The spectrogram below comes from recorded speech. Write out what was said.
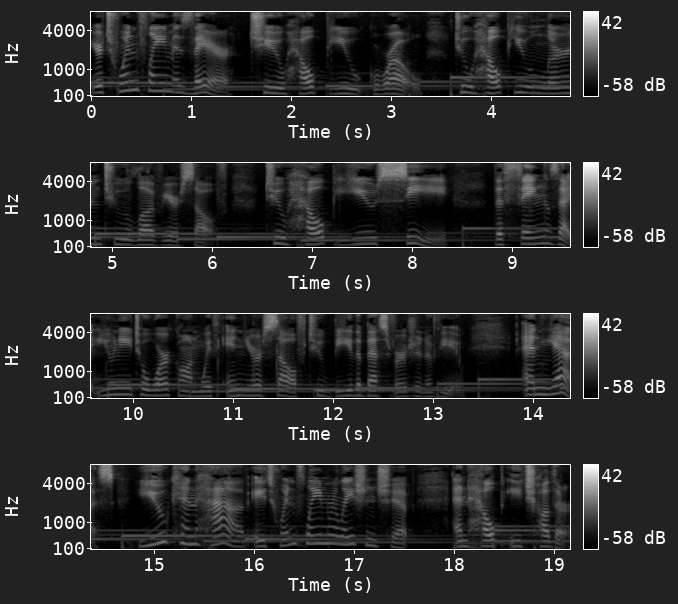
Your twin flame is there to help you grow, to help you learn to love yourself, to help you see the things that you need to work on within yourself to be the best version of you. And yes, you can have a twin flame relationship and help each other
